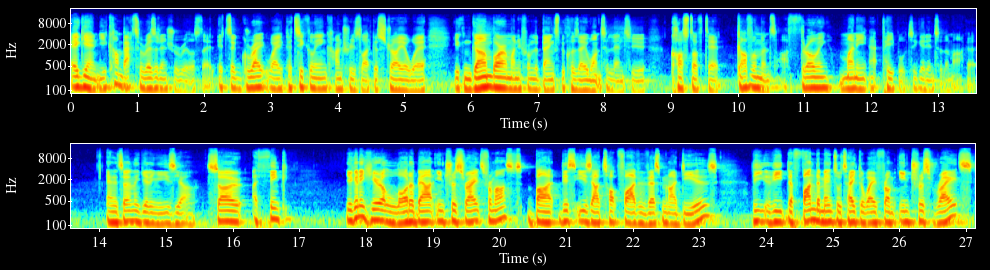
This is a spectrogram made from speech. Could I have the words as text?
again, you come back to residential real estate. It's a great way, particularly in countries like Australia, where you can go and borrow money from the banks because they want to lend to you. Cost of debt. Governments are throwing money at people to get into the market. And it's only getting easier. So I think you're going to hear a lot about interest rates from us, but this is our top five investment ideas. The, the, the fundamental takeaway from interest rates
